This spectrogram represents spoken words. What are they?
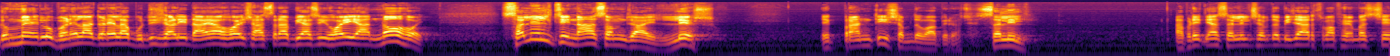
ગમે એટલું ભણેલા ગણેલા બુદ્ધિશાળી ડાયા હોય, શાસ્ત્રાભ્યાસી હોય યા ન હોય, સલીલથી ના સમજાય લેશ એક પ્રાંતિ શબ્દ વાપર્યો છે, સલીલ. આપણે ત્યાં સલીલ શબ્દ બીજા અર્થમાં ફેમસ છે.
